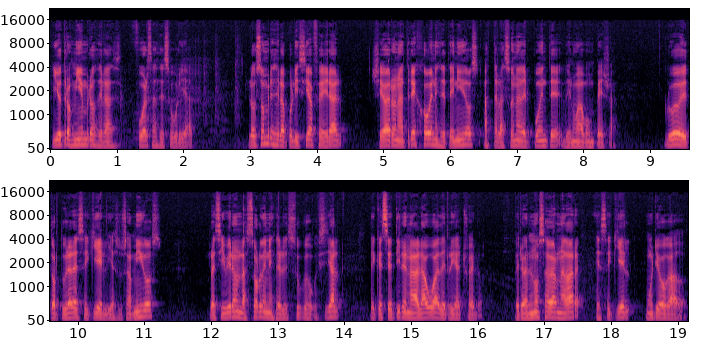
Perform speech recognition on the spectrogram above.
y otros miembros de las fuerzas de seguridad. Los hombres de la Policía Federal llevaron a tres jóvenes detenidos hasta la zona del puente de Nueva Pompeya. Luego de torturar a Ezequiel y a sus amigos, recibieron las órdenes del suboficial de que se tiren al agua del riachuelo, pero al no saber nadar, Ezequiel murió ahogado,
